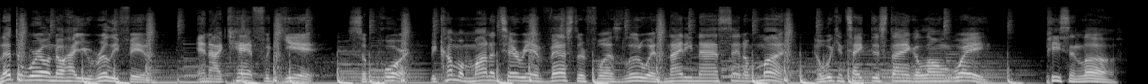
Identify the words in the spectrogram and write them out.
Let the world know how you really feel. And I can't forget support. Become a monetary investor for as little as 99 cents a month, and we can take this thing a long way. Peace and love.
